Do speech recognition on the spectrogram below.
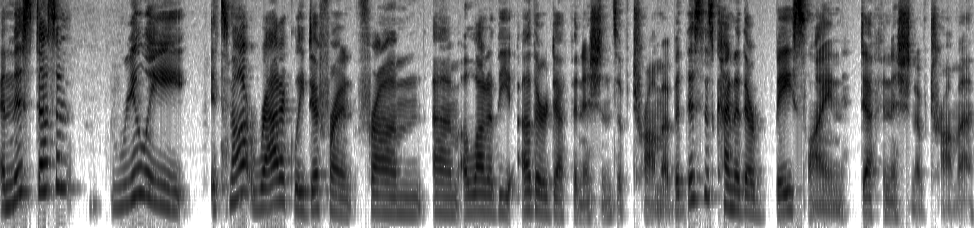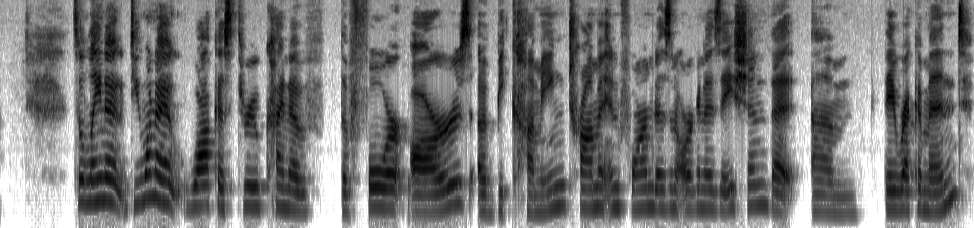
And this doesn't really, it's not radically different from um, a lot of the other definitions of trauma, but this is kind of their baseline definition of trauma. So, Lena, do you want to walk us through kind of the four R's of becoming trauma informed as an organization that um, they recommend?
